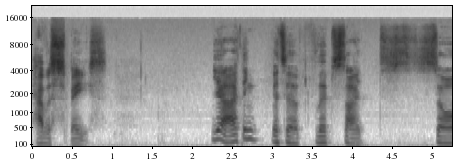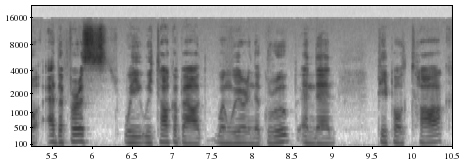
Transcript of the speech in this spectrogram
have a space. Yeah, I think it's a flip side. So at the first, we we talk about when we're in the group, and then people talk,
